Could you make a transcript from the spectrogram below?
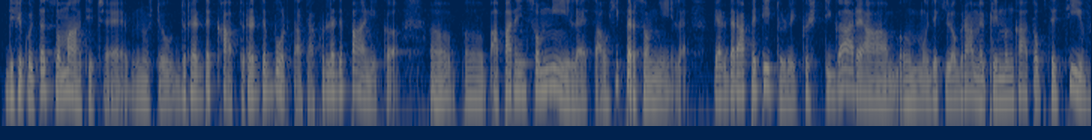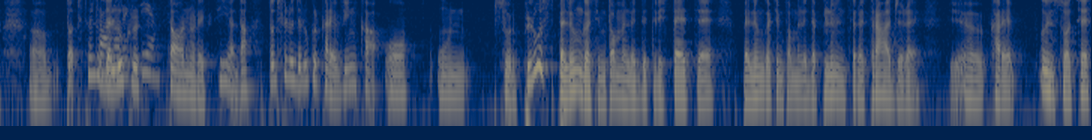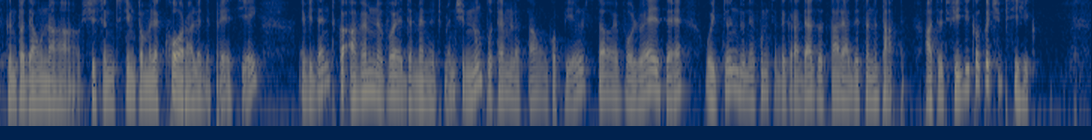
dificultăți somatice, nu știu, dureri de cap, dureri de burtă, atacurile de panică, uh, uh, apare insomniile sau hipersomniile, pierderea apetitului, câștigarea um, de kilograme prin mâncat obsesiv, uh, tot felul sau de anorexia. lucruri sau anorexia, da, tot felul de lucruri care vin ca o un surplus pe lângă simptomele de tristețe, pe lângă simptomele de plâns, retragere, uh, care însoțesc întotdeauna și sunt simptomele core ale depresiei, evident că avem nevoie de management și nu putem lăsa un copil să evolueze uitându-ne cum se degradează starea de sănătate, atât fizică cât și psihică.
